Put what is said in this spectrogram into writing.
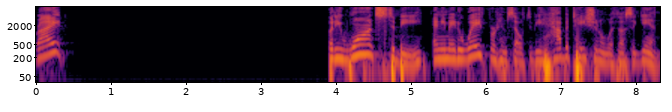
right? But he wants to be, and he made a way for himself to be habitational with us again.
